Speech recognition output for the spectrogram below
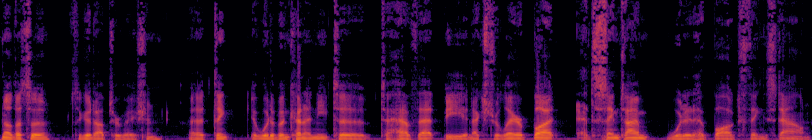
no, that's a that's a good observation. I think it would have been kind of neat to to have that be an extra layer, but at the same time, would it have bogged things down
